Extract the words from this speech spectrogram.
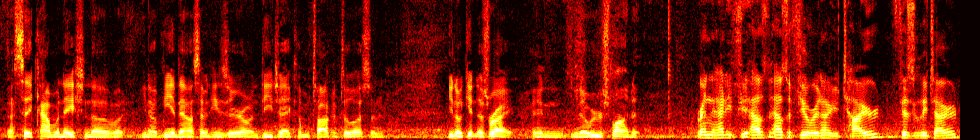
that's a combination of, you know, being down 17-0 and DJ coming talking to us and, you know, getting us right. And, you know, we responded. Brandon, how do you feel? How's, how's it feel right now? You're tired? Physically tired?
